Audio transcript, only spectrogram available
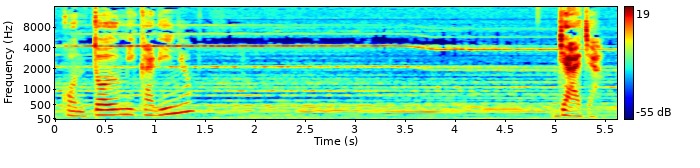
Con todo mi cariño, Yaya.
